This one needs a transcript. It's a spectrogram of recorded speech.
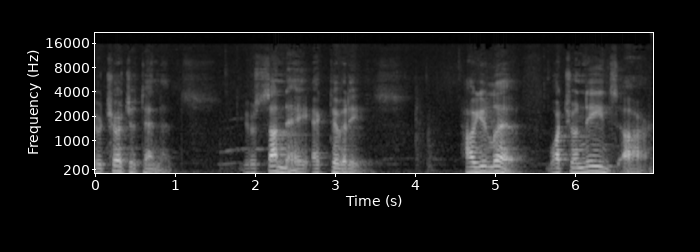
your church attendance, your Sunday activities, how you live, what your needs are,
